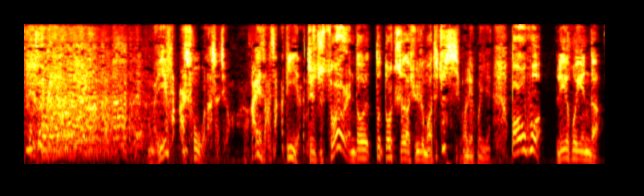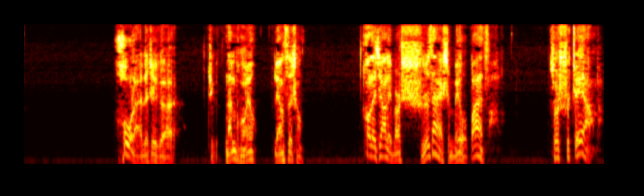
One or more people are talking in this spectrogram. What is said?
没法处了，这就爱咋咋地呀！就是所有人都都都知道徐志摩他就喜欢林徽因，包括林徽因的后来的这个这个男朋友梁思成。后来家里边实在是没有办法了，说是这样吧，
